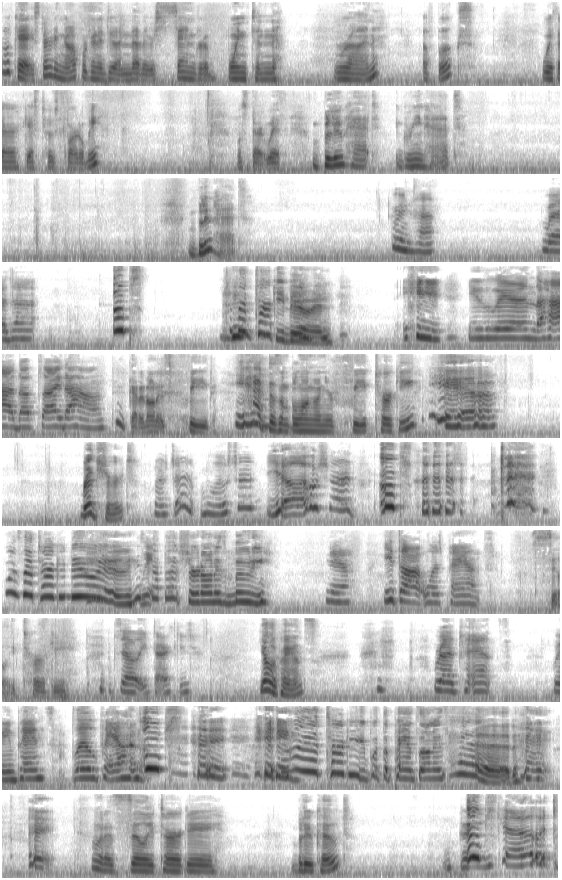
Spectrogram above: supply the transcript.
Okay, starting off, we're going to do another Sandra Boynton run of books with our guest host Bartleby. We'll start with Blue Hat, Green Hat. Blue Hat. Green hat. Red hat. Oops! What's that turkey doing? He he's wearing the hat upside down. He's got it on his feet. He hat doesn't belong on your feet, turkey. Yeah. Red shirt. Red shirt, blue shirt, yellow shirt. Oops! What's that turkey doing? He's Wait. got that shirt on his booty. yeah. He thought it was pants. Silly turkey. Silly turkey. Yellow pants. Red pants. Green pants. Blue pants. Oops! Ah, turkey put the pants on his head. What a silly turkey. Blue coat. Green Oops. coat.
